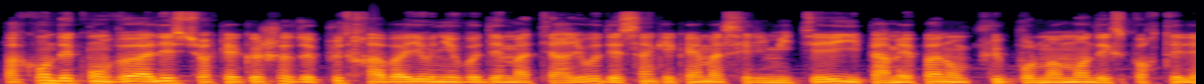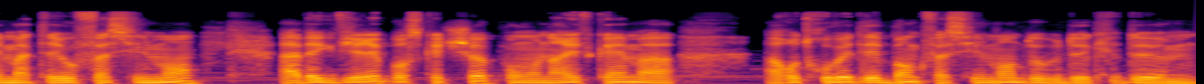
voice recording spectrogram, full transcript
Par contre, dès qu'on veut aller sur quelque chose de plus travaillé au niveau des matériaux, des 5 est quand même assez limité. Il permet pas non plus pour le moment d'exporter les matériaux facilement. Avec Viré pour SketchUp, on arrive quand même à, à retrouver des banques facilement de, de, de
